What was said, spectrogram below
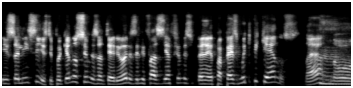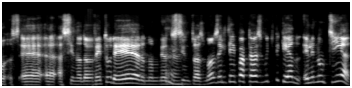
isso ele insiste, porque nos filmes anteriores ele fazia filmes, é, papéis muito pequenos, né? É. No é, é Assina do Aventureiro, no Meu é. Destino das Mãos, ele tem papéis muito pequenos. Ele não tinha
